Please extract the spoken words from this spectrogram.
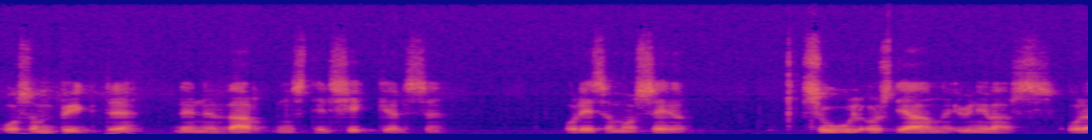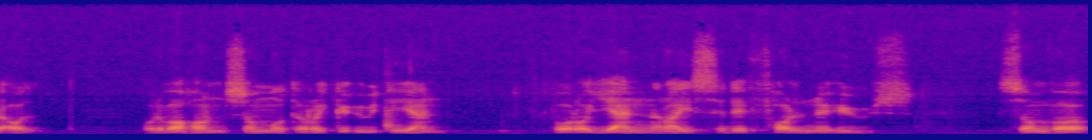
og som bygde denne verdens til skikkelse. Og det som vi ser, sol og stjerne, univers og det alt. Og det var han som måtte rykke ut igjen for å gjenreise det falne hus som var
